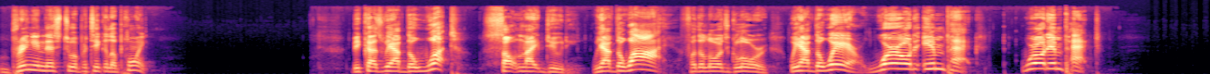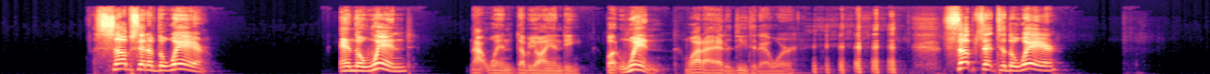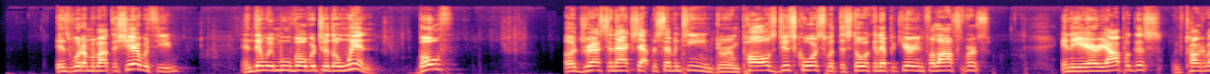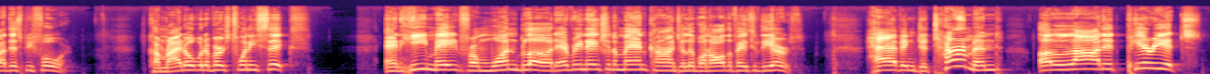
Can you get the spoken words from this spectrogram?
bringing this to a particular point. Because we have the what, salt and light duty. We have the why, for the Lord's glory. We have the where, world impact. World impact. Subset of the where and the wind, not wind, W I N D, but wind. Why'd I add a D to that word? Subset to the where is what I'm about to share with you. And then we move over to the when. Both addressed in Acts chapter 17 during Paul's discourse with the Stoic and Epicurean philosophers in the Areopagus. We've talked about this before. Come right over to verse 26. And he made from one blood every nation of mankind to live on all the face of the earth, having determined allotted periods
